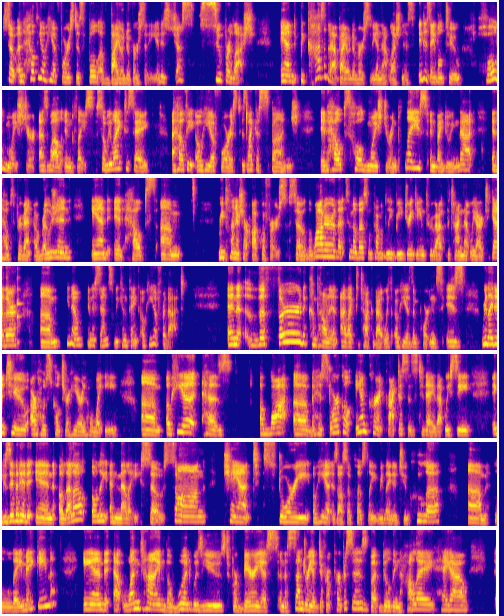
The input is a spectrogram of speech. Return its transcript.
So a healthy ohia forest is full of biodiversity. It is just super lush. And because of that biodiversity and that lushness, it is able to hold moisture as well in place. So we like to say a healthy ohia forest is like a sponge. It helps hold moisture in place. And by doing that, it helps prevent erosion and it helps um, replenish our aquifers. So the water that some of us will probably be drinking throughout the time that we are together, um, you know, in a sense, we can thank Ohia for that. And the third component I like to talk about with Ohia's importance is related to our host culture here in Hawaii. Um, Ohia has a lot of historical and current practices today that we see exhibited in Olelo, Oli, and Mele. So song, chant, story. Ohia is also closely related to hula, um, lei making. And at one time, the wood was used for various and a sundry of different purposes, but building hale, heiau,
